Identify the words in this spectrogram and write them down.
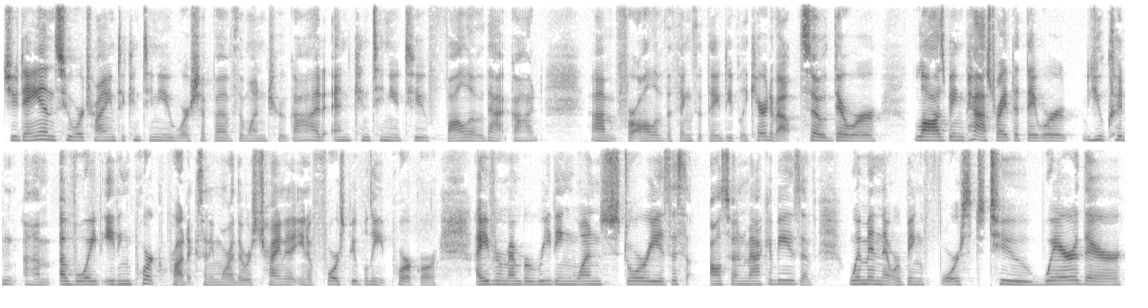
Judeans who were trying to continue worship of the one true God and continue to follow that God um, for all of the things that they deeply cared about. So there were laws being passed, right? That they were you couldn't um, avoid eating pork products anymore. There was trying to you know force people to eat pork. Or I even remember reading one story. Is this also in Maccabees of women that were being forced to wear their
